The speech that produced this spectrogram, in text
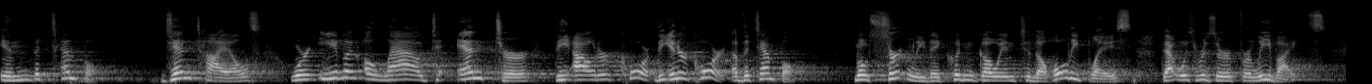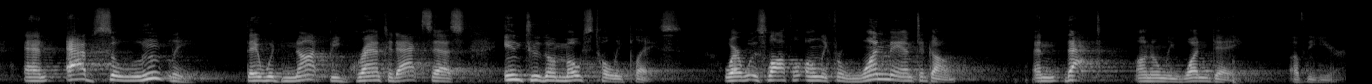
in the temple. Gentiles weren't even allowed to enter the outer court, the inner court of the temple. Most certainly, they couldn't go into the holy place that was reserved for Levites. And absolutely, they would not be granted access into the most holy place, where it was lawful only for one man to come, and that on only one day of the year.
